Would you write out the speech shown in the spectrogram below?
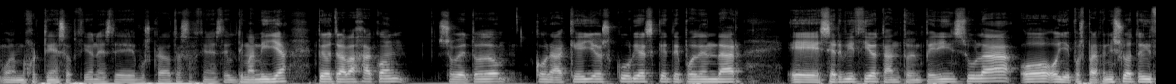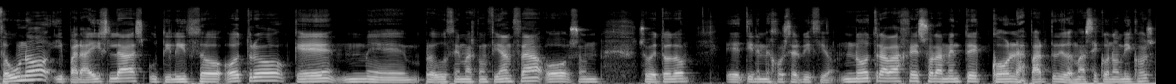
o a lo mejor tienes opciones de buscar otras opciones de última milla, pero trabaja con sobre todo con aquellos couriers que te pueden dar eh, servicio tanto en península o, oye, pues para península utilizo uno y para islas utilizo otro que me produce más confianza o son, sobre todo, eh, tienen mejor servicio. No trabajes solamente con la parte de los más económicos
